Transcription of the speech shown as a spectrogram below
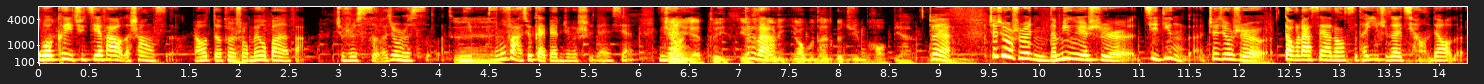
我可以去揭发我的上司。然后德克说没有办法，就是死了就是死了，你无法去改变这个时间线。你看这样，也对，也对吧，要不他这个剧不好编。对嗯这就是说你的命运是既定的，这就是道格拉斯亚当斯他一直在强调的。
